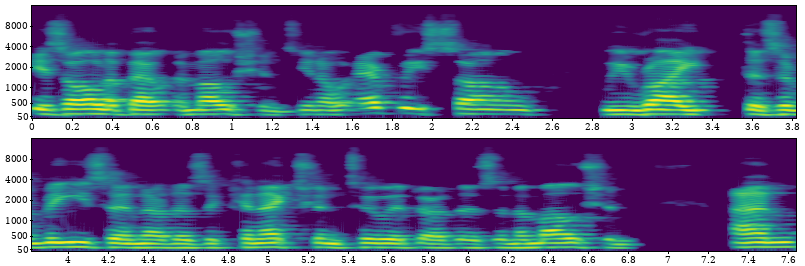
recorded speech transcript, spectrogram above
is all about emotions. You know, every song we write, there's a reason or there's a connection to it or there's an emotion. And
